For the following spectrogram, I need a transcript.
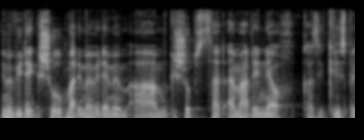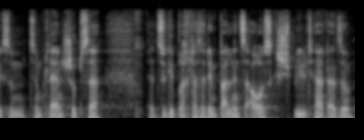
immer wieder geschoben hat, immer wieder mit dem Arm geschubst hat. Einmal hat ihn ja auch quasi Griesbeck so zum kleinen Schubser dazu gebracht, dass er den Ball ins Aus gespielt hat. Also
